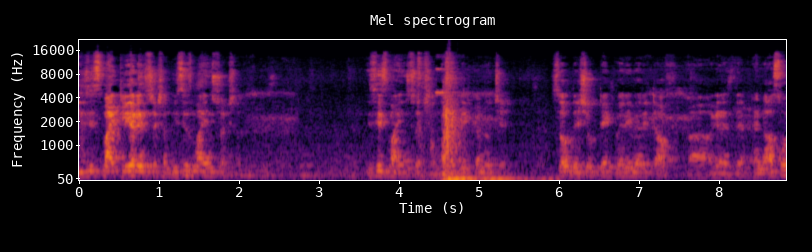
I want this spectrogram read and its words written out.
this is my clear instruction this is my instruction this is my instruction ఇక్కడ నుంచే so they should take very very tough against them and also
